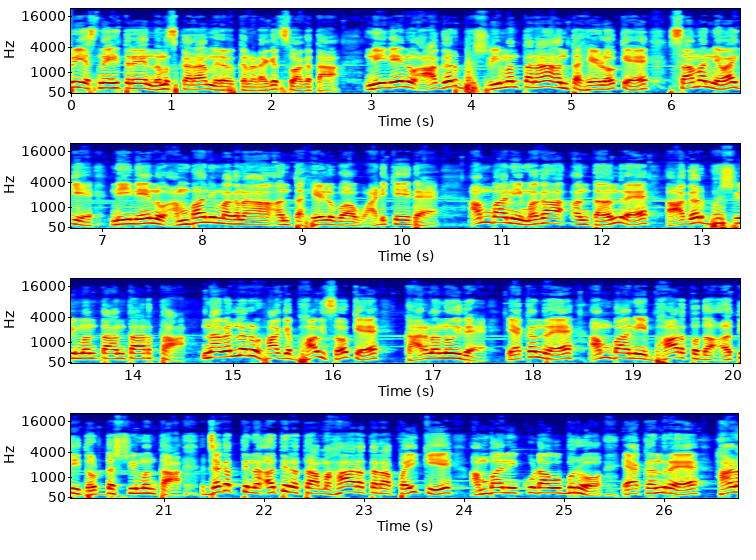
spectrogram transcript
ಪ್ರಿಯ ಸ್ನೇಹಿತರೆ, ನಮಸ್ಕಾರ. ಮಿರರ್ ಕನ್ನಡಗೆ ಸ್ವಾಗತ. ನೀನೇನು ಆಗರ್ಭ ಶ್ರೀಮಂತನ ಅಂತ ಹೇಳೋಕೆ ಸಾಮಾನ್ಯವಾಗಿ ನೀನೇನು ಅಂಬಾನಿ ಮಗನ ಅಂತ ಹೇಳುವ ವಾಡಿಕೆ ಇದೆ. ಅಂಬಾನಿ ಮಗ ಅಂತ ಅಂದರೆ ಆಗರ್ಭ ಶ್ರೀಮಂತ ಅಂತ ಅರ್ಥ. ನಾವೆಲ್ಲರೂ ಹಾಗೆ ಭಾವಿಸೋಕೆ ಕಾರಣನೂ ಇದೆ. ಯಾಕಂದ್ರೆ ಅಂಬಾನಿ ಭಾರತದ ಅತಿ ದೊಡ್ಡ ಶ್ರೀಮಂತ, ಜಗತ್ತಿನ ಅತಿರಥ ಮಹಾರಥರ ಪೈಕಿ ಅಂಬಾನಿ ಕೂಡ ಒಬ್ಬರು. ಯಾಕಂದ್ರೆ ಹಣ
